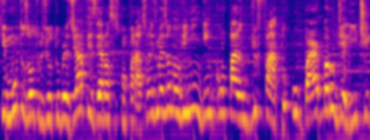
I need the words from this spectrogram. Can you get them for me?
que muitos outros youtubers já fizeram essas comparações, mas eu não vi ninguém comparando de fato o Bárbaro de Elite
